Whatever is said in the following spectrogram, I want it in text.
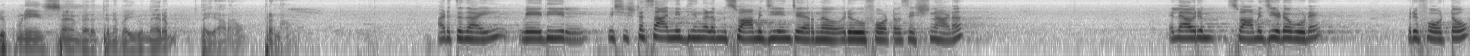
രുക്മിണി സ്വയംവരത്തിന് വൈകുന്നേരം തയ്യാറാവും. പ്രണാം അടുത്തതായി വേദിയിൽ വിശിഷ്ട സാന്നിധ്യങ്ങളും സ്വാമിജിയും ചേർന്ന് ഒരു ഫോട്ടോ സെഷനാണ്. എല്ലാവരും സ്വാമിജിയുടെ കൂടെ ഒരു ഫോട്ടോ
